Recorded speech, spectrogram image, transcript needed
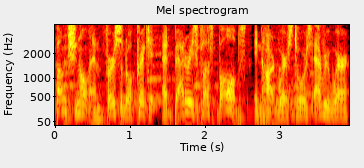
functional, and versatile Cricket at Batteries Plus Bulbs in hardware stores everywhere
